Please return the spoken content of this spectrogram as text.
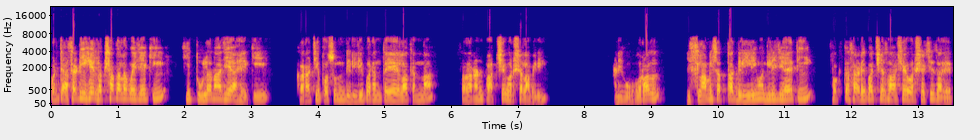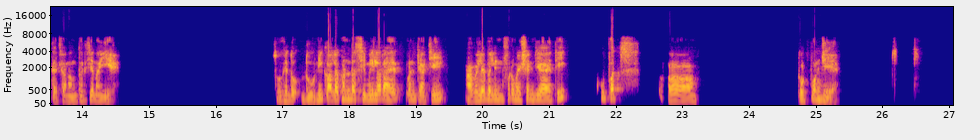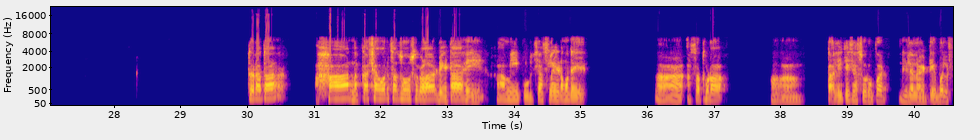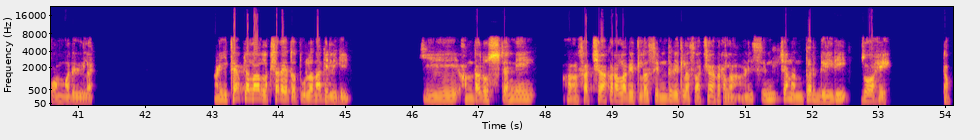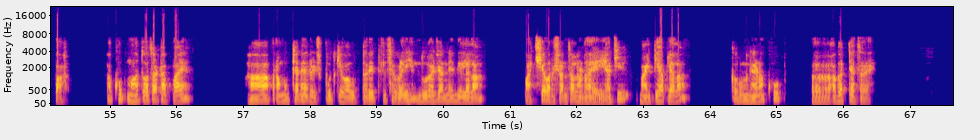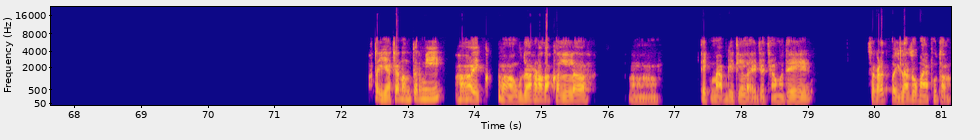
पण त्यासाठी हे लक्षात आलं पाहिजे की ही तुलना जी आहे की कराचीपासून दिल्लीपर्यंत यायला त्यांना साधारण पाचशे वर्ष लागली. आणि ओव्हरऑल इस्लामी सत्ता दिल्लीमधली जी आहे ती फक्त साडेपाचशे सहाशे वर्षाचीच आहे त्याच्यानंतरची नाहीये. सो हे दो, दोन्ही कालखंड सिमिलर आहेत पण त्याची अवेलेबल इन्फॉर्मेशन जी आहे ती खूपच तुटपुंजी आहे तर आता हा नकाशावरचा जो सगळा डेटा आहे हा मी पुढच्या स्लाइडमध्ये असा थोडा तालिकेच्या स्वरूपात दिलेला आहे टेबल फॉर्ममध्ये दिलाय. आणि इथे आपल्याला लक्षात येतं तुलना केली की की अंदालूस त्यांनी सातशे अकराला घेतलं सिंध घेतलं सातशे अकराला. आणि सिंधच्या नंतर दिल्ली जो आहे टप्पा हा खूप महत्त्वाचा टप्पा आहे. हा प्रामुख्याने राजपूत किंवा उत्तरेतील सगळे हिंदू राजांनी दिलेला पाचशे वर्षांचा लढा आहे. ह्याची माहिती आपल्याला करून घेणं खूप अगत्याचं आहे. आता याच्यानंतर मी हा एक उदाहरणादाखल एक मॅप घेतलेला आहे ज्याच्यामध्ये सगळ्यात पहिला जो मॅप होता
